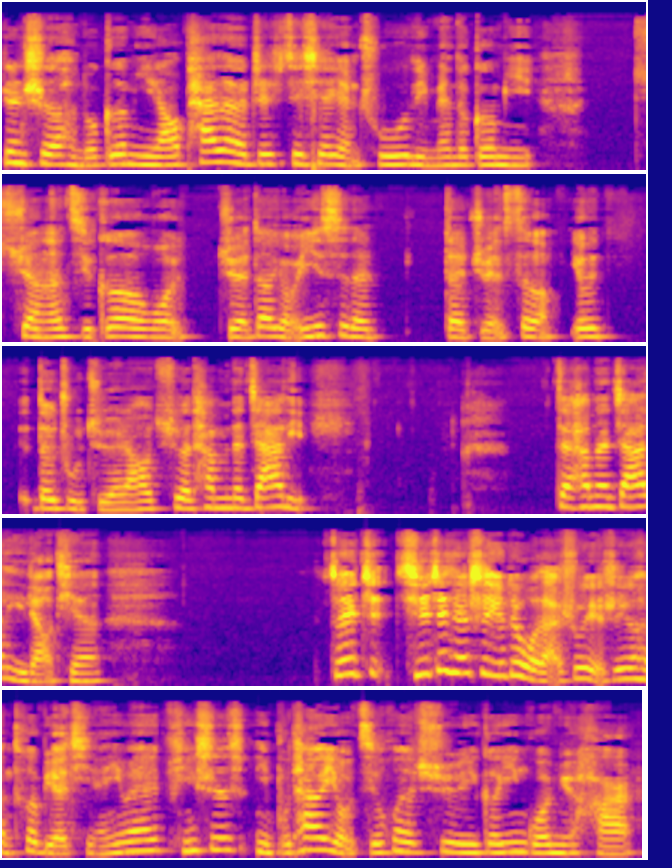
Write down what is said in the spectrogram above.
认识了很多歌迷，然后拍了这这些演出里面的歌迷。选了几个我觉得有意思的的角色，有的主角，然后去了他们的家里，在他们的家里聊天。所以这其实这件事情对我来说也是一个很特别的体验，因为平时你不太有机会去一个英国女孩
